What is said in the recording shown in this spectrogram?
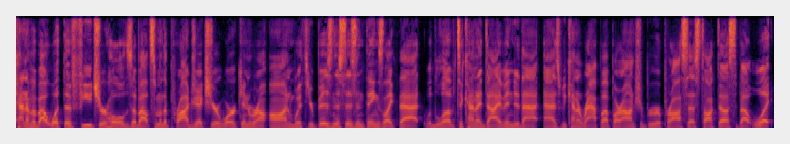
kind of about what the future holds, about some of the projects you're working on with your businesses and things like that. Would love to kind of dive into that as we kind of wrap up our entrepreneur process. Talk to us about what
